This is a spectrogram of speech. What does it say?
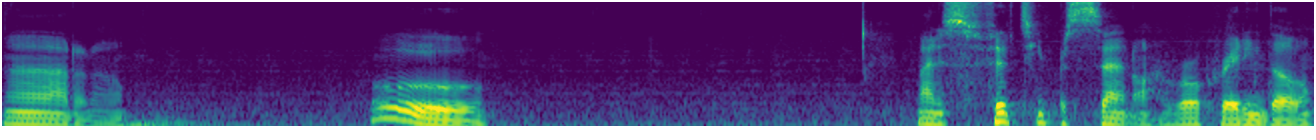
Uh, I don't know. Ooh. Minus 15% on heroic rating, though.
